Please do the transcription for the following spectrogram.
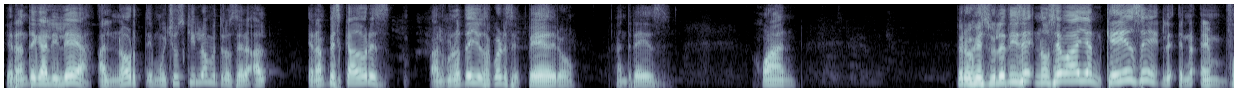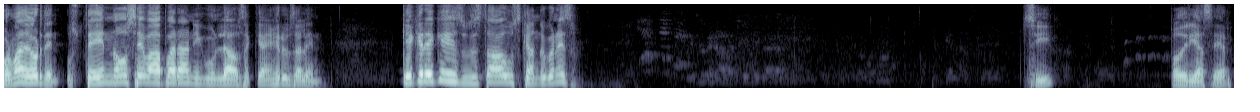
Eran de Galilea, al norte, muchos kilómetros. Eran pescadores, algunos de ellos, acuérdense, Pedro, Andrés, Juan. Pero Jesús les dice, no se vayan, quédense en forma de orden. Usted no se va para ningún lado, se queda en Jerusalén. ¿Qué cree que Jesús estaba buscando con eso? Sí, podría ser.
